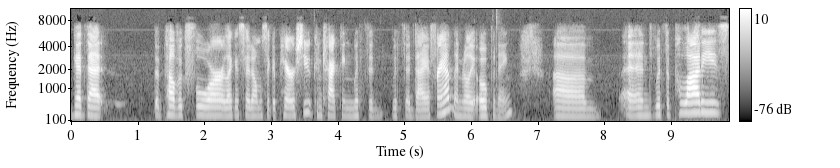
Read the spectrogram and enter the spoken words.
get that the pelvic floor, like I said, almost like a parachute, contracting with the with the diaphragm and really opening. Um, and with the Pilates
